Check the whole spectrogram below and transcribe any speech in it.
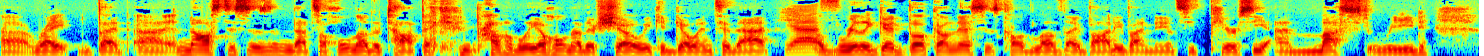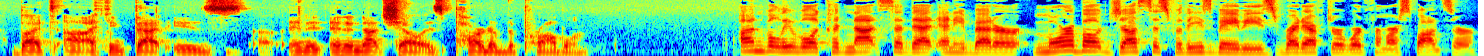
uh, right? But uh, Gnosticism, that's a whole nother topic and probably a whole nother show. We could go into that. Yes. A really good book on this is called Love Thy Body by Nancy Pearcey. I must read. But uh, I think that is, uh, in a, in a nutshell, is part of the problem. Unbelievable. I could not said that any better. More about justice for these babies right after a word from our sponsor.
